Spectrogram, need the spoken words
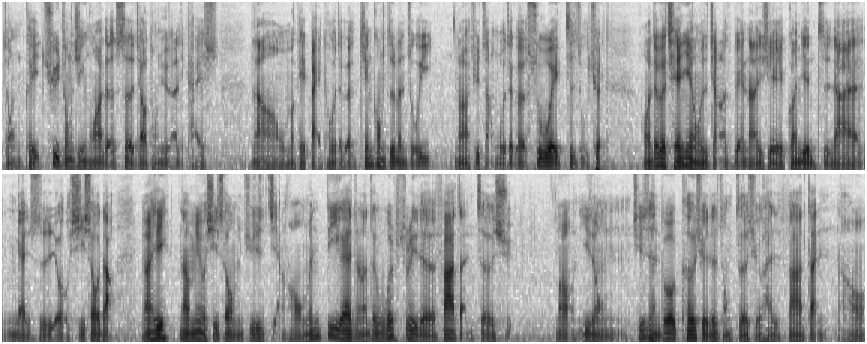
这种可以去中心化的社交通讯软体开始？然后我们可以摆脱这个监控资本主义啊，去掌握这个数位自主权。哦，这个前言我是讲到这边呢，一些关键字大家应该就是有吸收到，没关系。那没有吸收，我们继续讲哈。我们第一个要讲到这个 Web Three 的发展哲学哦，一种其实很多科学的这种哲学开始发展，然后。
